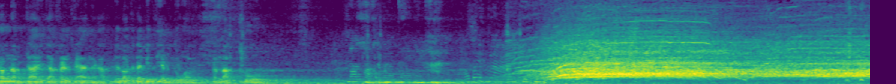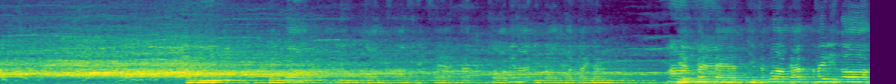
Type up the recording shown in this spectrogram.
กำลังใจจากแฟนๆนะครับ เดี๋ยวเราจะได้ไปเตรียมตัวสำหรับโชว์ เราขอกำลังใจหน่อยค่ะ อันนี้เป็นรอบหลิงออมซาวด์เช็คแฟนครับ พอไหมฮะหลิงออมพอใจยังพร้อมเสียงแฟนๆ อีกสักรอบครับ ให้หลิงออม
